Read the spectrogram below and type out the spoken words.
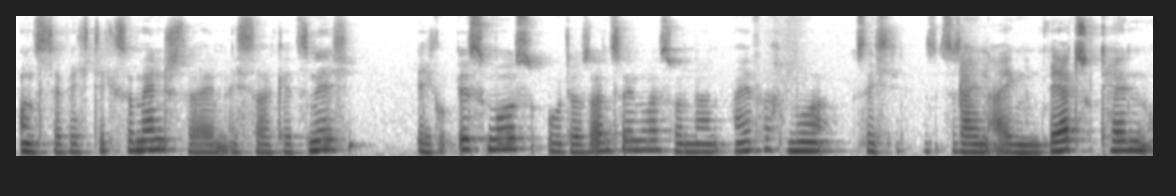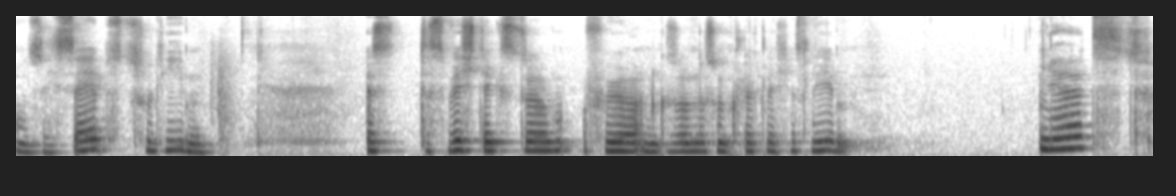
uns der wichtigste Mensch sein. Ich sage jetzt nicht Egoismus oder sonst irgendwas, sondern einfach nur sich seinen eigenen Wert zu kennen und sich selbst zu lieben ist das Wichtigste für ein gesundes und glückliches Leben. Jetzt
